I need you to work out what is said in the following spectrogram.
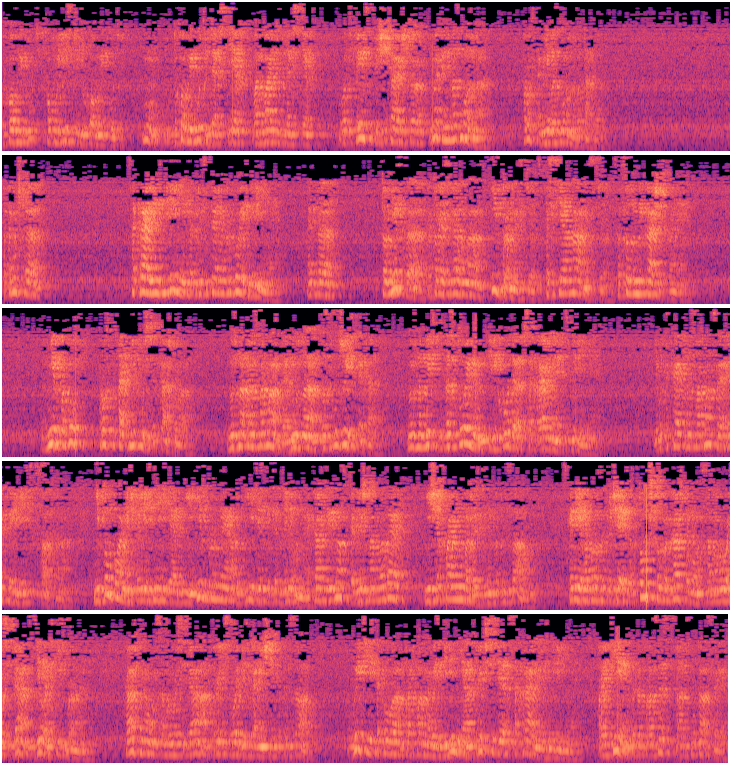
духовный путь, популистский духовный путь. Ну, духовный путь для всех, в адвайту для всех. Вот в принципе считаю, что ну, это невозможно Просто невозможно вот так вот. Потому что сакральное измерение – это принципиально другое измерение. Это то место, которое связано с избранностью, с пассионарностью, с особыми качествами. В мир богов просто так не пустят каждого. Нужна трансформация, нужно заслужить это нужно быть достойным перехода в сакральное измерение. И вот такая трансформация – это и есть садхана. Не в том плане, что есть некие одни избранные, а другие, дескать, отделенные. Каждый из нас, конечно, обладает неисчерпаемым божественным потенциалом. Скорее вопрос заключается в том, чтобы каждому самого себя сделать избранным. Каждому самого себя открыть свой безграничный потенциал выйти из такого профанного измерения, открыть в себе сакральное измерение, пройти этот процесс трансмутации.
